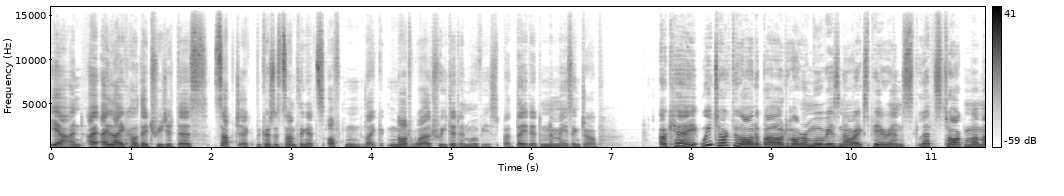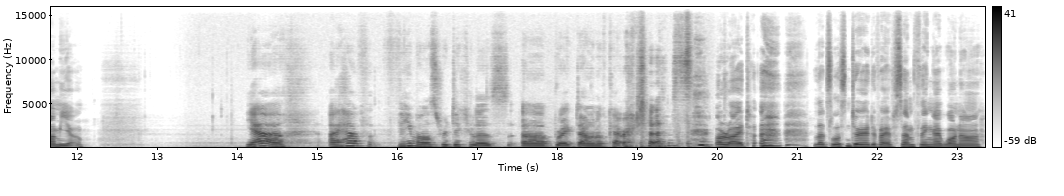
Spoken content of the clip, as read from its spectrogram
Yeah, and I, I like how they treated this subject because it's something that's often like not well treated in movies, but they did an amazing job. Okay, we talked a lot about horror movies and our experience. Let's talk Mamma Mia. Yeah, I have the most ridiculous uh, breakdown of characters. All right, let's listen to it. If I have something I wanna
